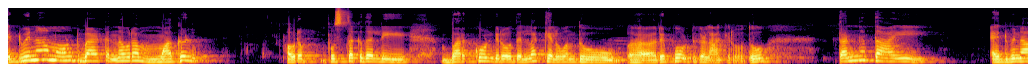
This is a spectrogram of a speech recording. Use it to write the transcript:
ಎಡ್ವಿನಾ ಮೌಂಟ್ ಬ್ಯಾಟನ್ ಅವರ ಮಗಳು, ಅವರ ಪುಸ್ತಕದಲ್ಲಿ ಬರ್ಕೊಂಡಿರೋದೆಲ್ಲ ಕೆಲವೊಂದು ರಿಪೋರ್ಟ್ಗಳಾಗಿರೋದು ತನ್ನ ತಾಯಿ ಎಡ್ವಿನಾ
